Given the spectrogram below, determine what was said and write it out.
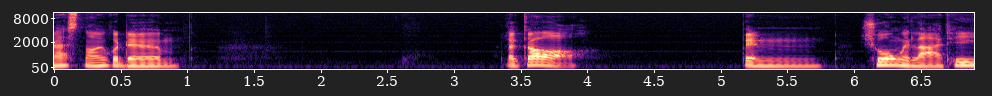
นัสน้อยกว่าเดิม แล้วก็ เป็นช่วงเวลาที่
